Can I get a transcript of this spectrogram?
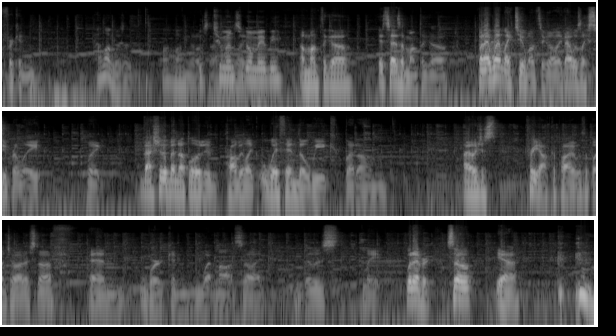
Freaking, how long was it? How long ago was that? Two months like, ago, maybe. A month ago. It says a month ago, but I went like two months ago. Like that was like super late. Like that should have been uploaded probably like within the week, but um, I was just preoccupied with a bunch of other stuff and work and whatnot, so I it was late. Whatever. So yeah.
